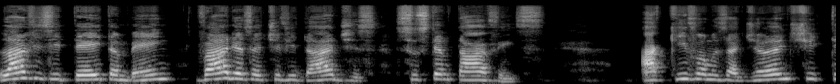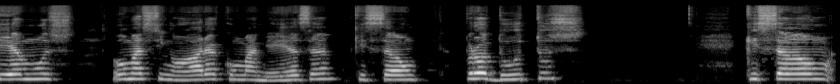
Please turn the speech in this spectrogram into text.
Lá visitei também várias atividades sustentáveis. Aqui vamos adiante, temos uma senhora com uma mesa que são produtos que são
